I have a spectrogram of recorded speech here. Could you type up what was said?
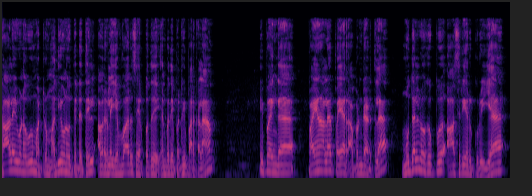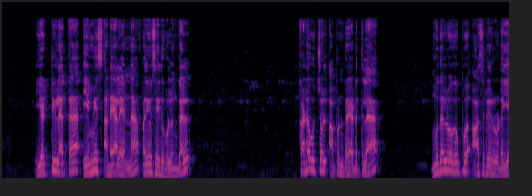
காலை உணவு மற்றும் மதிய உணவு திட்டத்தில் அவர்களை எவ்வாறு சேர்ப்பது என்பதை பற்றி பார்க்கலாம். இப்போ இங்கே பயனாளர் பெயர் அப்படின்ற இடத்துல முதல் வகுப்பு ஆசிரியருக்குரிய எட்டிலக்க எமிஸ் அடையாள எண்ணை பதிவு செய்து கொள்ளுங்கள். கடவுச்சொல் அப்படின்ற இடத்துல முதல் வகுப்பு ஆசிரியருடைய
